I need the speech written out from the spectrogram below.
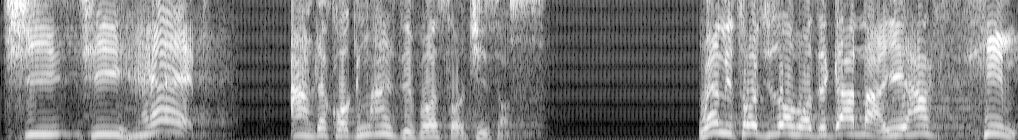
She, she heard and recognized the voice of Jesus. When he told Jesus was a gardener, he asked him,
